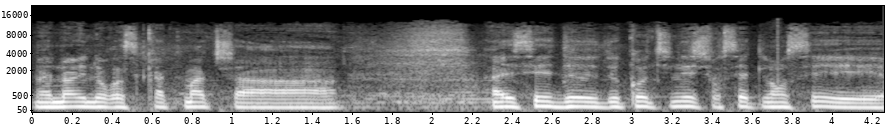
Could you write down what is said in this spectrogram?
maintenant il nous reste 4 matchs à, à essayer de, continuer sur cette lancée et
